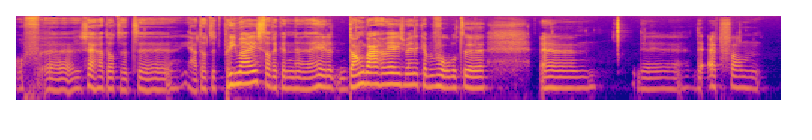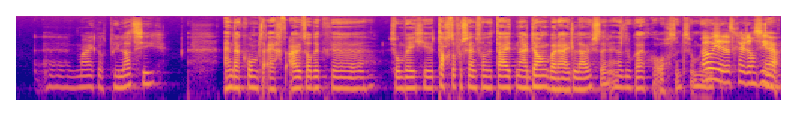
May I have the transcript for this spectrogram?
Of eh, zeggen dat het, eh, ja, dat het prima is, dat ik een hele dankbaar geweest ben. Ik heb bijvoorbeeld eh, ehm, de, de app van Michael Pilatschik. En daar komt echt uit dat ik eh, zo'n beetje 80% van de tijd naar dankbaarheid luister. En dat doe ik elke ochtend zo'n beetje. Oh ja, dat kan je dan zien. ja,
